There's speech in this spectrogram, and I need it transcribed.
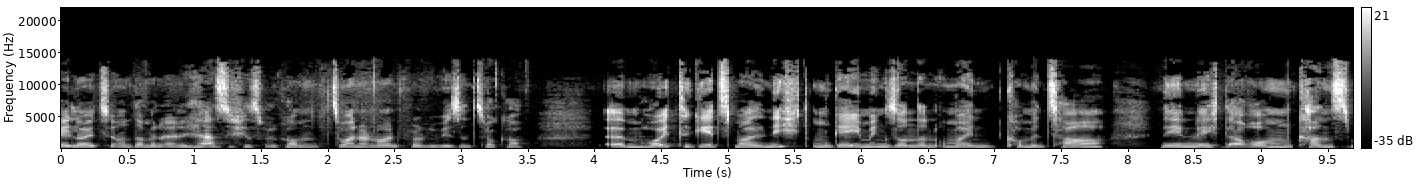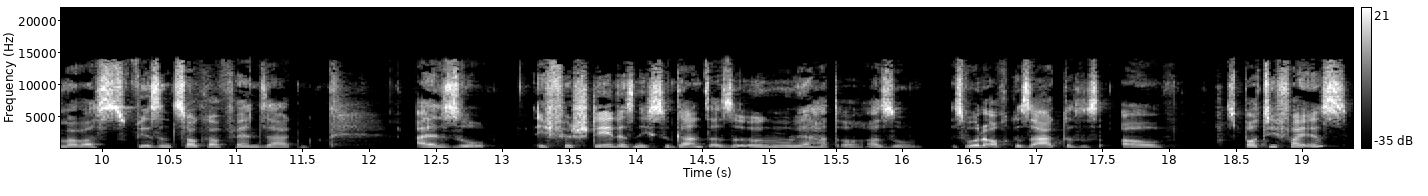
Hey Leute und damit ein herzliches Willkommen zu einer neuen Folge Wir sind Zocker. Ähm, heute geht's mal nicht um Gaming, sondern um einen Kommentar, nämlich darum, kannst du mal was zu Wir sind Zocker Fan sagen. Also, ich verstehe das nicht so ganz, also irgendwer hat auch, also es wurde auch gesagt, dass es auf Spotify ist.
